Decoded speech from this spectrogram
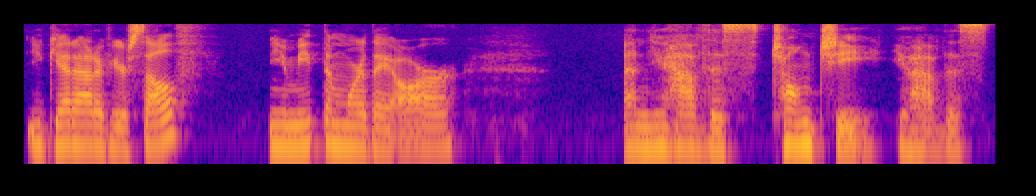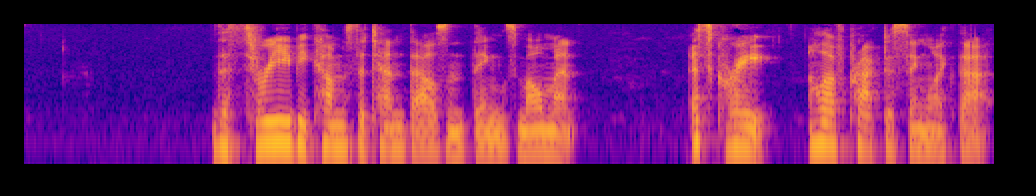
you get out of yourself, you meet them where they are, and you have this chongqi, you have this the three becomes the 10,000 things moment. It's great. I love practicing like that.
